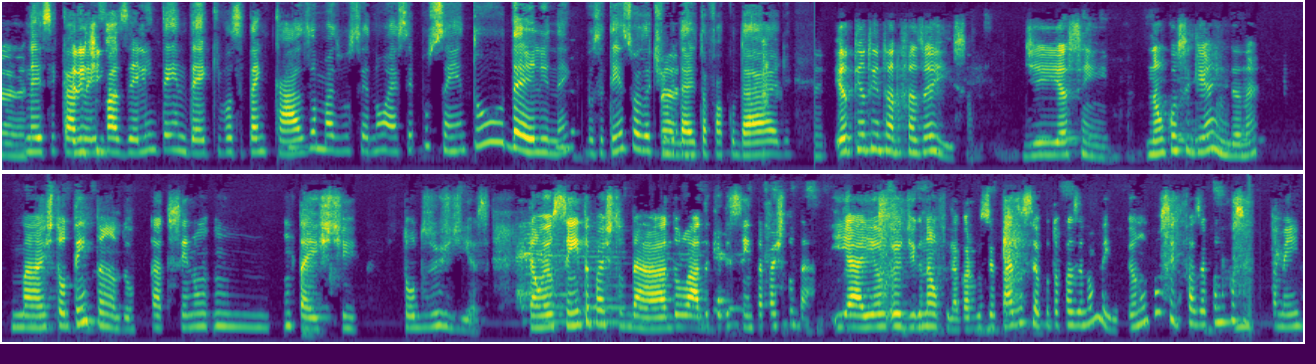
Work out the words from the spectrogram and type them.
É. Nesse caso Ele te- fazer ele entender que você tá em casa, mas você não é 100% dele, né? Você tem suas atividades da faculdade. Eu tenho tentado fazer isso. De, assim, não consegui ainda, né? Mas estou tentando. Tá sendo um, um, um teste todos os dias. Então, eu sento para estudar do lado que ele senta para estudar. E aí eu, eu digo, não, filho, agora você faz o seu que eu tô fazendo o meu. Eu não consigo fazer quando você também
